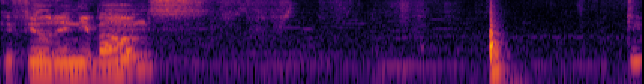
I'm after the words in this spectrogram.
You feel it in your bones. All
